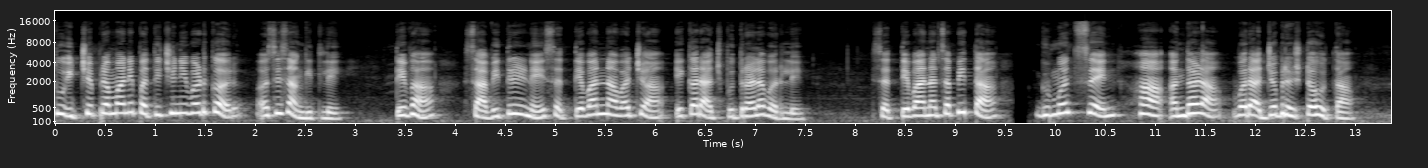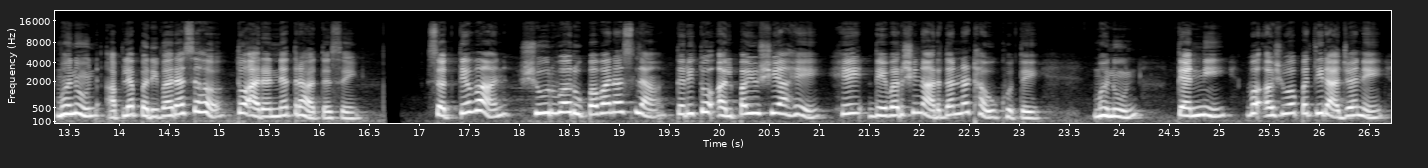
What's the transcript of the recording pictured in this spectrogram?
तू इच्छेप्रमाणे पतीची निवड कर असे सांगितले. तेव्हा सावित्रीने सत्यवान नावाच्या एका राजपुत्राला वरले. सत्यवानाचा पिता घुमतसेन हा आंधळा व राज्यभ्रष्ट होता म्हणून आपल्या परिवारासह तो अरण्यात राहत असे. सत्यवान शूर व रूपवान असला तरी तो अल्पायुषी आहे हे देवर्षी नारदांना ठाऊक होते. म्हणून त्यांनी व अश्वपती राजाने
